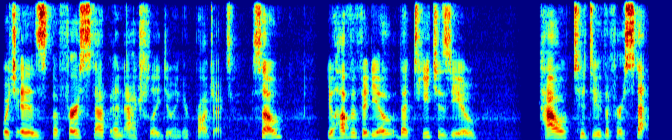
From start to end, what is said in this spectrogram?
which is the first step in actually doing your project. So you'll have a video that teaches you how to do the first step.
